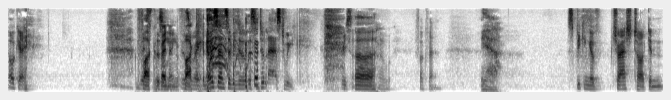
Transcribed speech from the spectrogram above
Okay. This- Fuck this make- Fuck. make no sense if you didn't listen to last week. Recently. Uh, No. Fuck Venom. yeah. Speaking of trash talk and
